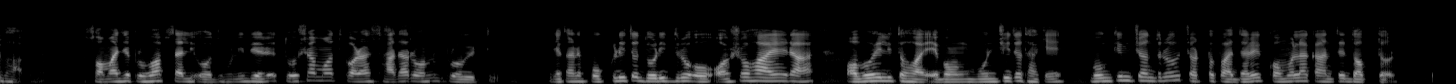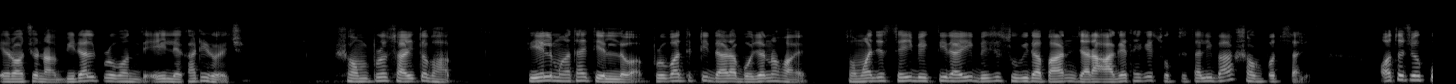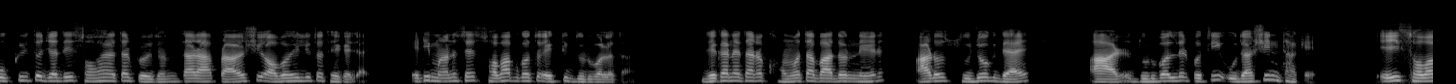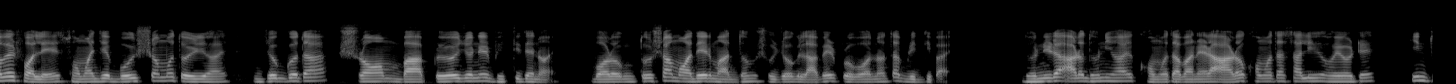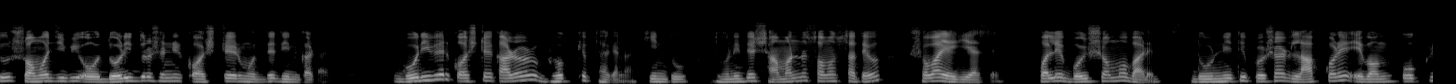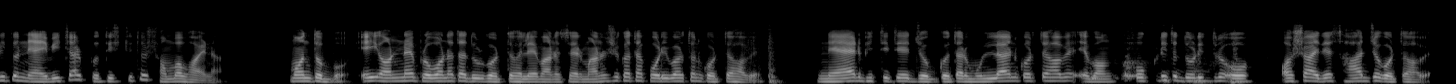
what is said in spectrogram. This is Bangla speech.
ভাব। সমাজে প্রভাবশালী ও ধনীদের তোষামত করা সাধারণ প্রবৃত্তি, যেখানে প্রকৃত দরিদ্র ও অসহায়রা অবহেলিত হয় এবং বঞ্চিত থাকে, বঙ্কিমচন্দ্র চট্টোপাধ্যায়ের কমলাকান্তের দপ্তর। এর রচনা বিড়াল প্রবন্ধে এই লেখাটি রয়েছে। সম্প্রসারিত ভাব, তেল মাথায় তেল দেওয়া, প্রবাদটি দ্বারা বোঝানো হয়, সমাজের সেই ব্যক্তিরাই বেশি সুবিধা পান যারা আগে থেকে শক্তিশালী বা সম্পদশালী। অথচ প্রকৃত যাদের সহায়তার প্রয়োজন, তারা প্রায়শই অবহেলিত থেকে যায়। এটি মানুষের স্বভাবগত একটি দুর্বলতা, যেখানে তারা ক্ষমতা বাদনের আরও সুযোগ দেয় আর দুর্বলদের প্রতি উদাসীন থাকে। এই স্বভাবের ফলে সমাজে বৈষম্য তৈরি হয়, যোগ্যতা, শ্রম বা প্রয়োজনের ভিত্তিতে নয়, বরং তোষা মদের মাধ্যম সুযোগ লাভের প্রবণতা বৃদ্ধি পায়। ধনীরা আরও ধনী হয়, ক্ষমতাবানেরা আরও ক্ষমতাশালী হয়ে ওঠে কিন্তু শ্রমজীবী ও দরিদ্র শ্রেণির কষ্টের মধ্যে দিন কাটায়। গরিবের কষ্টে কারোর ভ্রক্ষেপ থাকে না, কিন্তু ধনীদের সামান্য সমস্যাতেও সবাই এগিয়ে আসে, ফলে বৈষম্য বাড়ে, দুর্নীতি প্রসার লাভ করে এবং প্রকৃত ন্যায় বিচার প্রতিষ্ঠিত সম্ভব হয় না। মন্তব্য, এই অন্যায় প্রবণতা দূর করতে হলে মানুষের মানসিকতা পরিবর্তন করতে হবে, ন্যায়ের ভিত্তিতে যোগ্যতার মূল্যায়ন করতে হবে এবং প্রকৃত দরিদ্র ও অসহায়দের সাহায্য করতে হবে।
